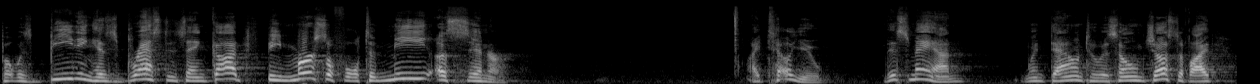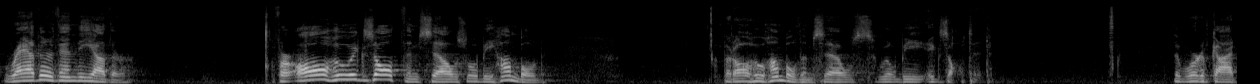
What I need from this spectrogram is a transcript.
but was beating his breast and saying, God, be merciful to me, a sinner. I tell you, this man went down to his home justified rather than the other. For all who exalt themselves will be humbled, but all who humble themselves will be exalted. The Word of God,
